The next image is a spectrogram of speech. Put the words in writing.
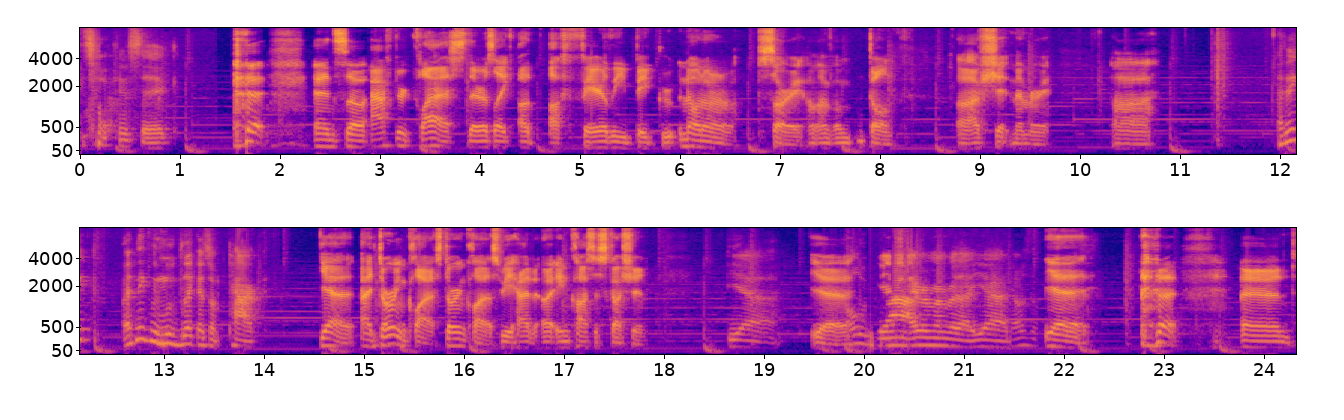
It's fucking sick. and so after class, there's like a, a fairly big group. No, no, no, no. Sorry, I'm, I'm, I'm dumb. Uh, I have shit memory. Uh, I think I think we moved like as a pack. Yeah, uh, during class, during class, we had an in-class discussion. Yeah. Yeah, Oh yeah, I remember that. Yeah, that was the yeah, and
